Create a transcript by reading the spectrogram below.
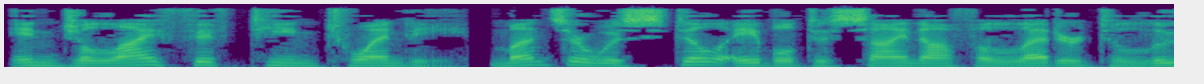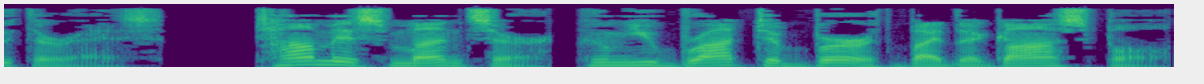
In July 1520, Munzer was still able to sign off a letter to Luther as Thomas Munzer, whom you brought to birth by the Gospel.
